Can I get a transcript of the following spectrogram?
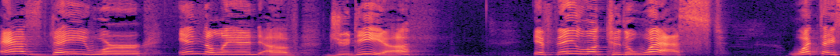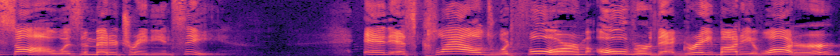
as they were in the land of Judea, if they looked to the west, what they saw was the Mediterranean Sea. And as clouds would form over that great body of water,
